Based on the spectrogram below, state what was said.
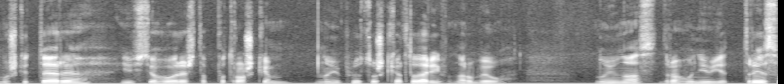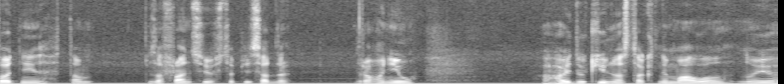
мушкетери і всього решта потрошки. Ну і плюс трошки артилерії наробив. Ну і в нас драгунів є 3 сотні, там за Францію 150 драгунів. Гайдуків нас так немало. Ну і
